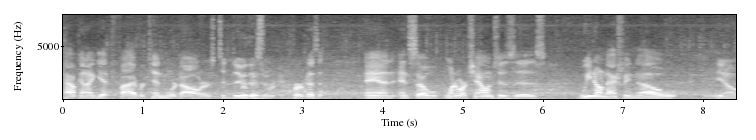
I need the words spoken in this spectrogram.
how can I get five or ten more dollars to do Per this visit. r- per visit? And and so one of our challenges is we don't actually know, you know,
